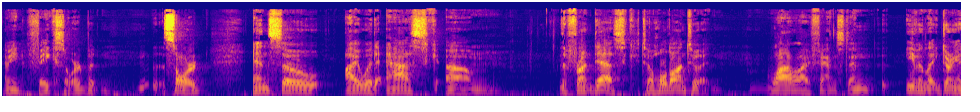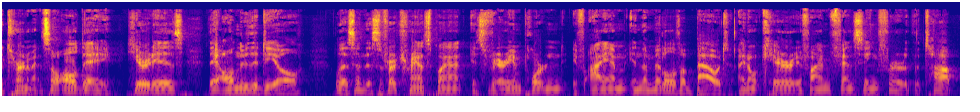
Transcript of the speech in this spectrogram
I mean, fake sword, but sword. And so I would ask um, the front desk to hold on to it while I fenced, and even like during a tournament. So all day, here it is. They all knew the deal. Listen, this is for a transplant. It's very important. If I am in the middle of a bout, I don't care if I'm fencing for the top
